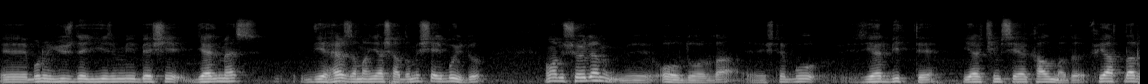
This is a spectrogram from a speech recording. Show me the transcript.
E, bunun %25'i gelmez diye her zaman yaşadığımız şey buydu. Ama bir söylem e, oldu orada. E, işte bu yer bitti. Yer kimseye kalmadı. Fiyatlar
